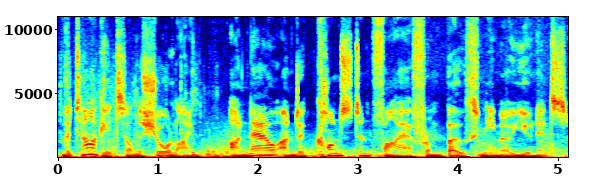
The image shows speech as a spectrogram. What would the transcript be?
The targets on the shoreline are now under constant fire from both Nemo units.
